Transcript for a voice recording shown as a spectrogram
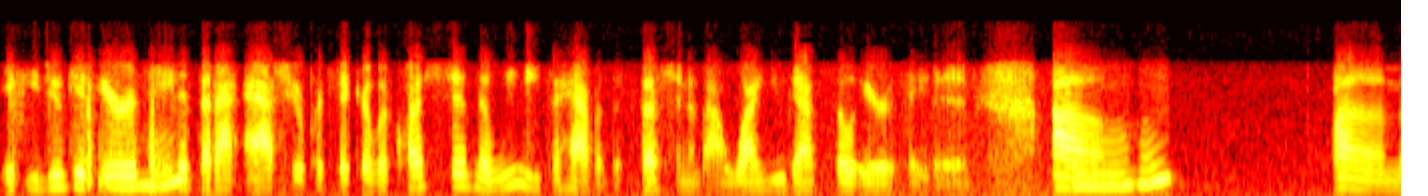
If you do get irritated that I ask you a particular question, then we need to have a discussion about why you got so irritated. Um, Mhm. um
